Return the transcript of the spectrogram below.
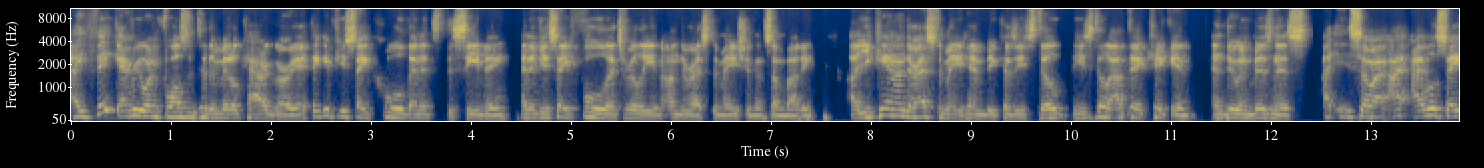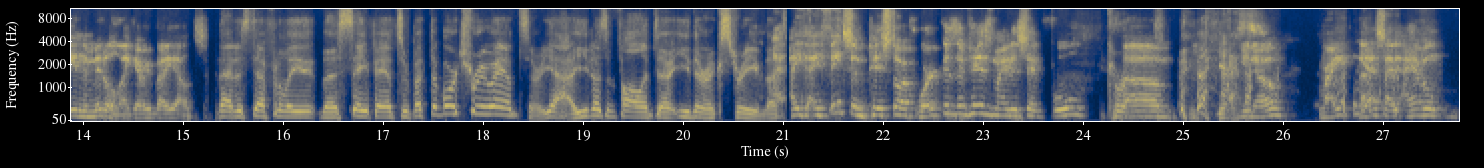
I think everyone falls into the middle category. I think if you say cool, then it's deceiving. And if you say fool, that's really an underestimation of somebody. Uh, you can't underestimate him because he's still he's still out there kicking and doing business. I, so I, I I will say in the middle, like everybody else. That is definitely the safe answer, but the more true answer. Yeah, he doesn't fall into either extreme. That's I, I think some pissed off workers of his might have said fool. correct. Um, Yes. you know, right? Yes, I, I haven't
